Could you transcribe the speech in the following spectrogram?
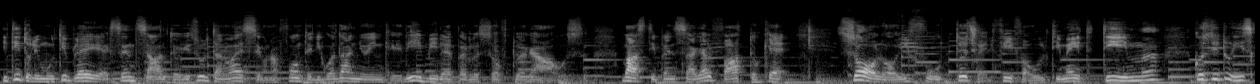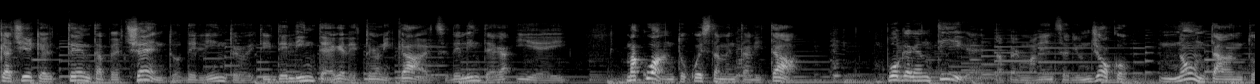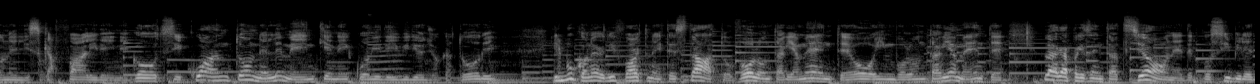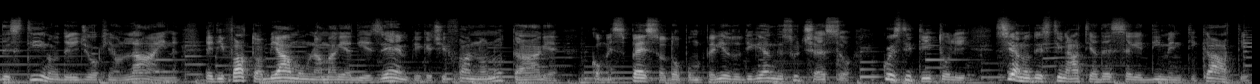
I titoli multiplayer senz'altro risultano essere una fonte di guadagno incredibile per le software house, basti pensare al fatto che solo il FUT, cioè il FIFA Ultimate Team, costituisca circa il 30% degli introiti dell'intera Electronic Arts, dell'intera EA. Ma quanto questa mentalità può garantire la permanenza di un gioco non tanto negli scaffali dei negozi quanto nelle menti e nei cuori dei videogiocatori. Il buco nero di Fortnite è stato, volontariamente o involontariamente, la rappresentazione del possibile destino dei giochi online e di fatto abbiamo una marea di esempi che ci fanno notare come spesso dopo un periodo di grande successo questi titoli siano destinati ad essere dimenticati.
